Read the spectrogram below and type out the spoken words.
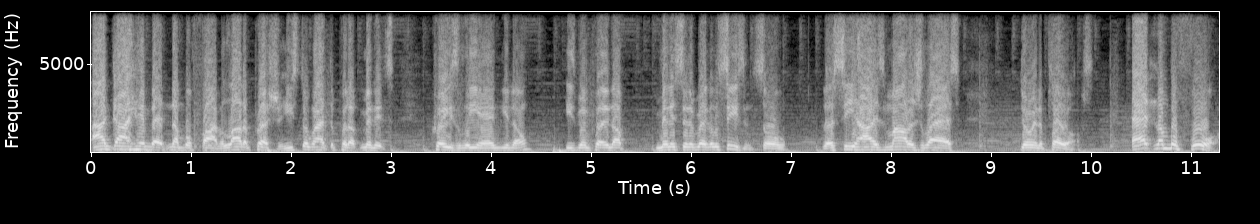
I got him at number five. A lot of pressure. He's still gonna have to put up minutes crazily, and you know, he's been putting up minutes in the regular season. So let's see how his mileage lasts during the playoffs. At number four,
